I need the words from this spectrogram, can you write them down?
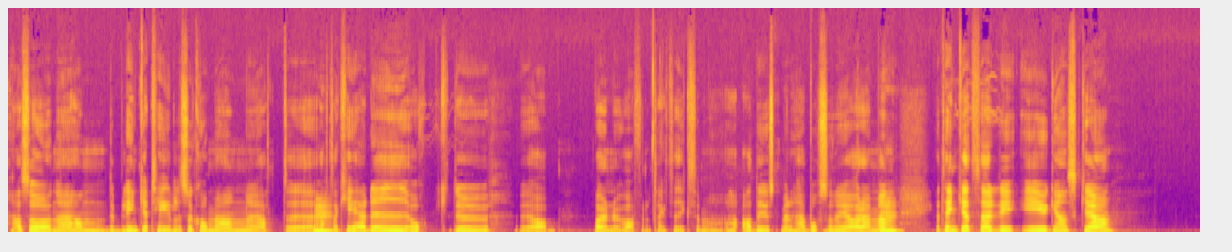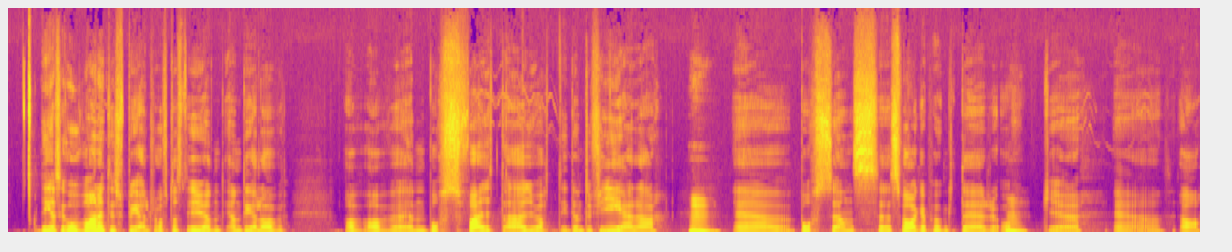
alltså när han, det blinkar till så kommer han att Mm. attackera dig och du, ja, vad det nu var för taktik som ha- hade just med den här bossen Mm. att göra. Men Mm. jag tänker att så här, det är ju ganska, det är ganska ovanligt i spel, för oftast är ju en, en del av, av, av en bossfight är ju att identifiera Mm. eh, bossens svaga punkter och Mm. eh, eh, ja,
